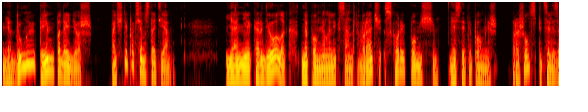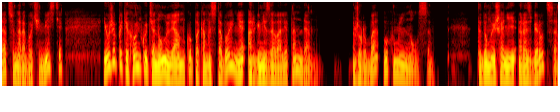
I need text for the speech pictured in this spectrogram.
Я думаю, ты им подойдешь. Почти по всем статьям. Я не кардиолог, напомнил Александр, врач скорой помощи, если ты помнишь. Прошел специализацию на рабочем месте и уже потихоньку тянул лямку, пока мы с тобой не организовали тандем. Журба ухмыльнулся. Ты думаешь, они разберутся?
